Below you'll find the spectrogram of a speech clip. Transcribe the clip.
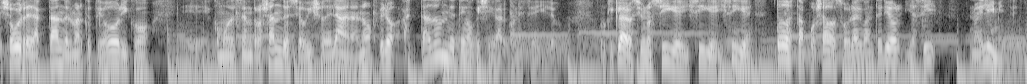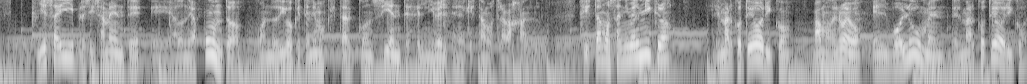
yo voy redactando el marco teórico, eh, como desenrollando ese ovillo de lana, ¿no? Pero ¿hasta dónde tengo que llegar con ese hilo? Porque claro, si uno sigue y sigue y sigue, todo está apoyado sobre algo anterior y así no hay límite. Y es ahí precisamente eh, a donde apunto cuando digo que tenemos que estar conscientes del nivel en el que estamos trabajando. Si estamos a nivel micro, el marco teórico, vamos de nuevo, el volumen del marco teórico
